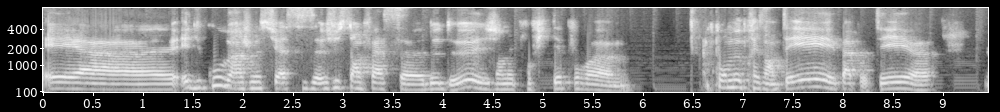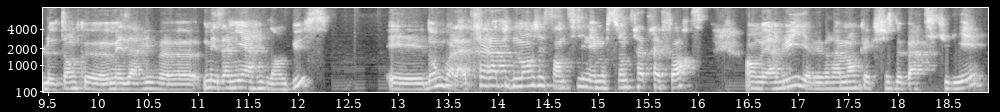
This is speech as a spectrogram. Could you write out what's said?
Et, euh, et du coup, ben, je me suis assise juste en face de deux et j'en ai profité pour pour me présenter et papoter euh, le temps que mes, euh, mes amis arrivent dans le bus. Et donc voilà, très rapidement, j'ai senti une émotion très très forte envers lui. Il y avait vraiment quelque chose de particulier.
